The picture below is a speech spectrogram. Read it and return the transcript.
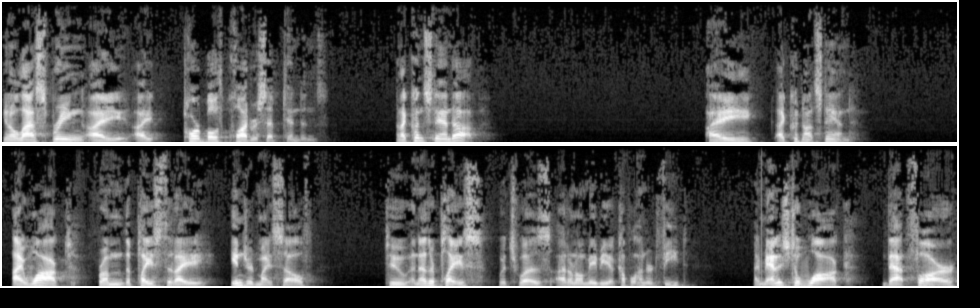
You know, last spring I, I tore both quadricep tendons and I couldn't stand up. I, I could not stand. I walked from the place that I injured myself to another place, which was, I don't know, maybe a couple hundred feet. I managed to walk that far,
